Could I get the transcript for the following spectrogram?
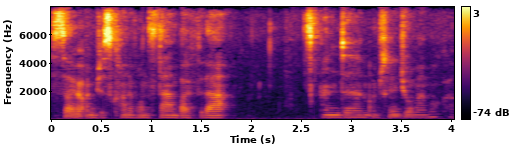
so I'm just kind of on standby for that. And um, I'm just going to enjoy my mocha.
